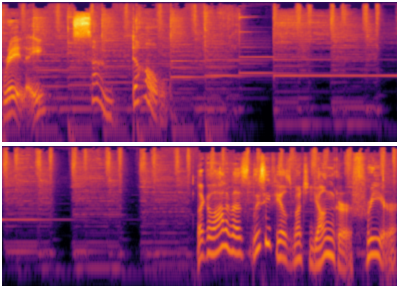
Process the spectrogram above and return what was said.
really? It's so dull. Like a lot of us, Lucy feels much younger, freer,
